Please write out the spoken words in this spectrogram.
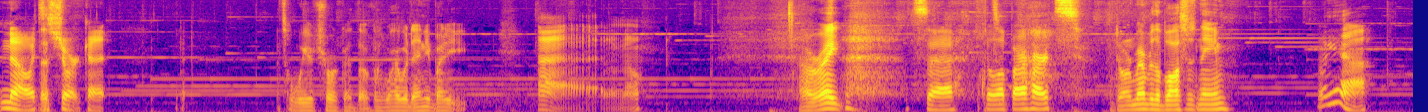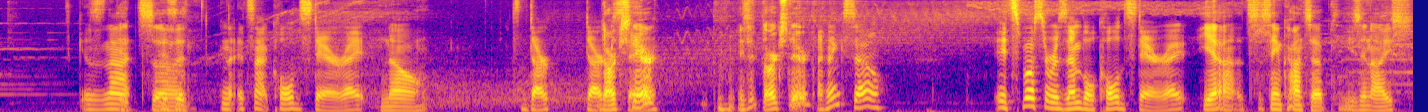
No, it's That's- a shortcut. It's a weird shortcut though, because why would anybody? I don't know. All right. Let's uh, fill up our hearts. Don't remember the boss's name. Oh yeah. It's not. It's, is uh, it? It's not Kholdstare, right? No. It's dark. Dark, Dharkstare. Stare? Is it Dharkstare? I think so. It's supposed to resemble Kholdstare, right? Yeah, it's the same concept. He's in ice.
